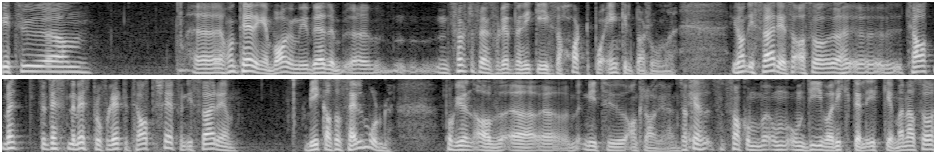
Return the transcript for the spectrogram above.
metoo-håndteringen var jo mye bedre. uh, først og fremst fordi den ikke gikk så hardt på enkeltpersoner. I Sverige, så, altså, teater, mest- Nesten den mest profilerte teatersjefen i Sverige begikk altså selvmord pga. Uh, metoo-anklager. Jeg kan ikke snakke om, om, om de var riktige eller ikke. Men altså,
